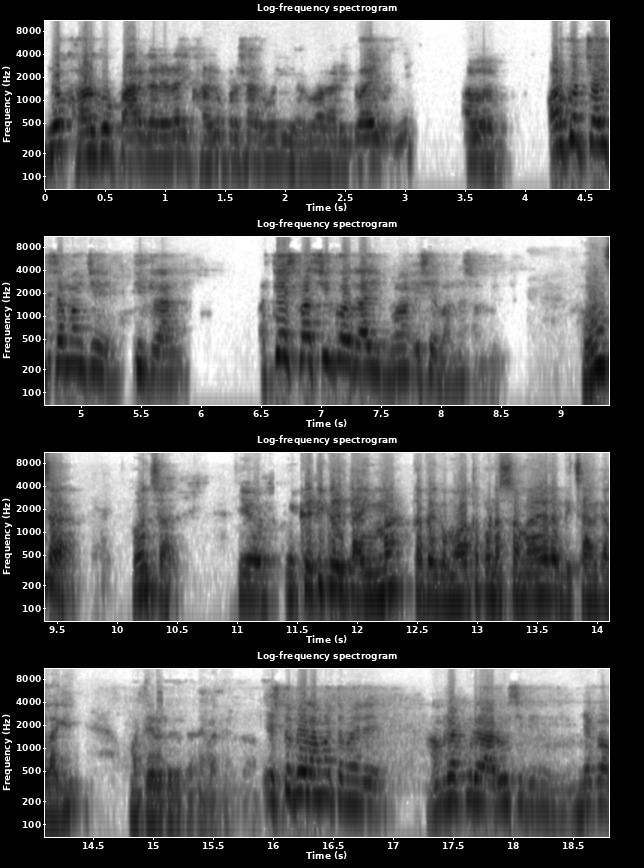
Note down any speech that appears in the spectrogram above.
यो खड्को पार गरेर यी खड्को प्रसार ओलीहरू अगाडि गयो भने अब अर्को चैतसम्म चाहिँ टिक्लान्। त्यसपछिको लागि म यसै भन्न सक्दिनँ। हुन्छ हुन्छ। यो क्रिटिकल टाइममा तपाईँको महत्त्वपूर्ण समय र विचारका लागि म धेरै धेरै धन्यवाद दिन यस्तो बेलामा तपाईँले हाम्रा कुराहरू नेकपा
